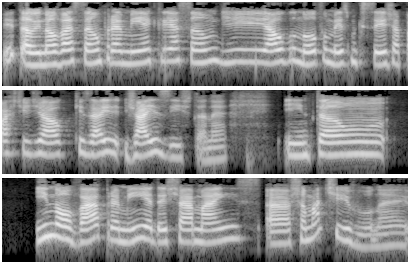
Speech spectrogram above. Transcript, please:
Então, inovação para mim é criação de algo novo, mesmo que seja a partir de algo que já exista, né? Então, inovar para mim é deixar mais uh, chamativo, né?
